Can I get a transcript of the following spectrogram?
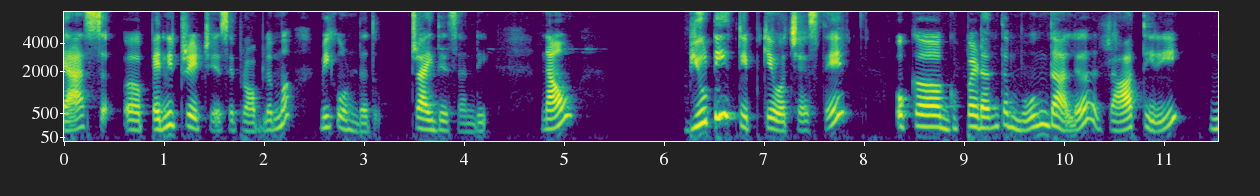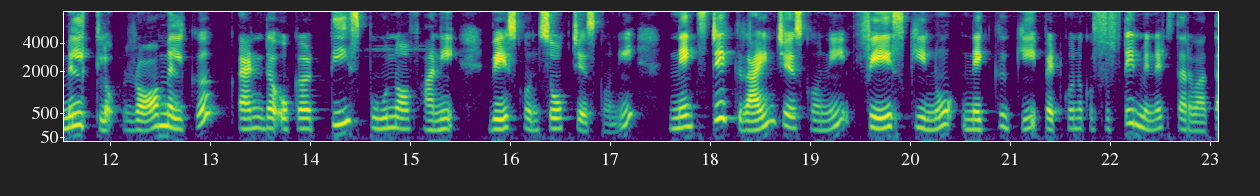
గ్యాస్ పెనిట్రేట్ చేసే ప్రాబ్లమ్ మీకు ఉండదు. ట్రై చేసండి. నా నౌ బ్యూటీ టిప్కి వచ్చేస్తే ఒక గుప్పెడంత మూంగ్ దాల్ రాత్రి మిల్క్లో రా మిల్క్ అండ్ ఒక టీ స్పూన్ ఆఫ్ హనీ వేసుకొని సోక్ చేసుకొని నెక్స్ట్ డే గ్రైండ్ చేసుకొని ఫేస్కిను నెక్కి పెట్టుకొని ఒక ఫిఫ్టీన్ మినిట్స్ తర్వాత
